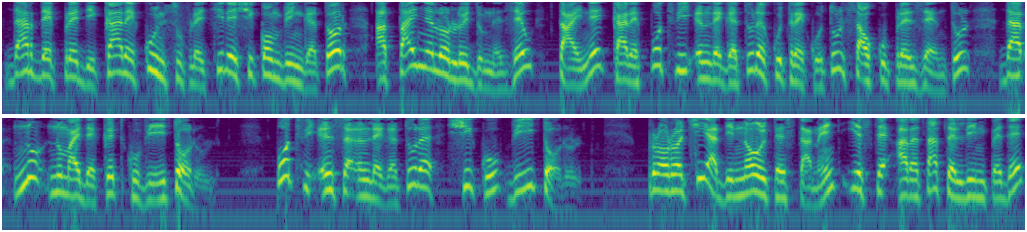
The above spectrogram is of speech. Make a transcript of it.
dar de predicare cu însuflețire și convingător a tainelor lui Dumnezeu, taine care pot fi în legătură cu trecutul sau cu prezentul, dar nu numai decât cu viitorul. Pot fi însă în legătură și cu viitorul. Prorocia din Noul Testament este arătată limpede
